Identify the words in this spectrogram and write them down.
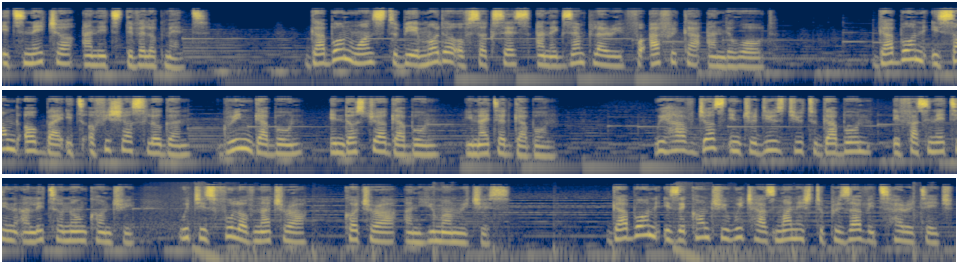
its nature and its development. Gabon wants to be a model of success and exemplary for Africa and the world. Gabon is summed up by its official slogan, Green Gabon, Industrial Gabon, United Gabon. We have just introduced you to Gabon, a fascinating and little known country, which is full of natural, cultural and human riches. Gabon is a country which has managed to preserve its heritage,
